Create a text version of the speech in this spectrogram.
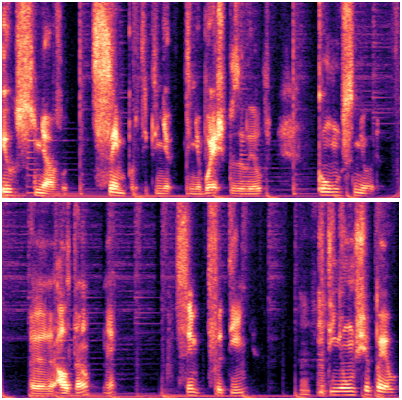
eu sonhava sempre, tipo, tinha, tinha bués pesadelos com um senhor eh, altão, né? Sempre de fatinho Uhum. e tinha um chapéu.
